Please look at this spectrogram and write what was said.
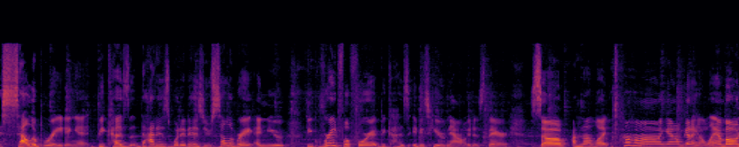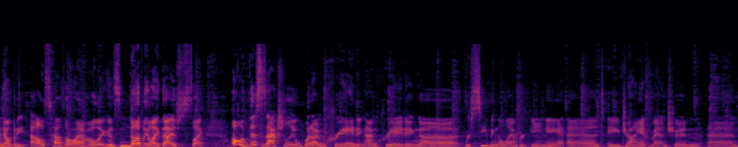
celebrating it because that is what it is. You celebrate and you be grateful for it because it is here now, it is there. So I'm not like, haha, yeah, I'm getting a Lambo, nobody else has a Lambo. Like, it's nothing like that. It's just like, oh, this is actually what I'm creating. I'm creating, uh, receiving a Lamborghini and a giant mansion and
